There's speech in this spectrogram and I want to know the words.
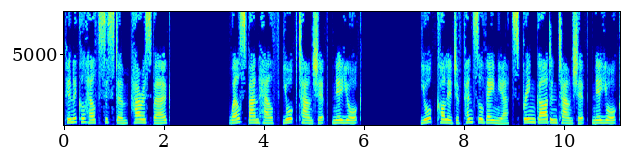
Pinnacle Health System Harrisburg. Wellspan Health York Township, near York York College of Pennsylvania Spring Garden Township, near York.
